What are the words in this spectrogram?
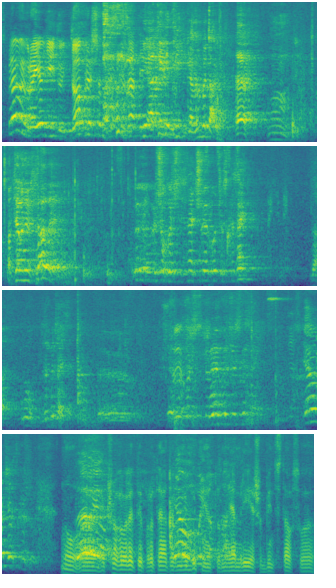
Справи в районі йдуть добре, щоб не сказати. Ні, а ти не зроби так. Оце вони встали? Ви, ви що, хочете знати, що я хочу сказати? Так. Ну, запитайте. Е, Що я хочу сказати? Що я хочу сказати? Я вам зараз скажу. Ну, а якщо говорити про театр майбутнього, то моя мрія, щоб він став свого,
